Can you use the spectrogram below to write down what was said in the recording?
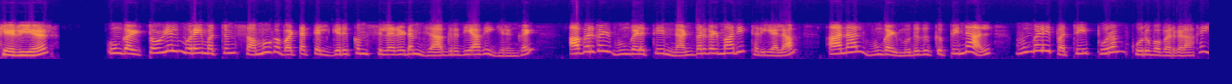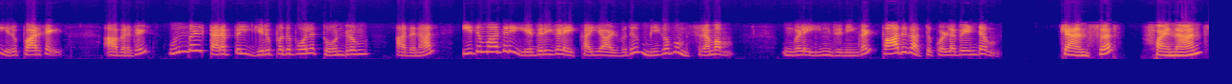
கெரியர் உங்கள் தொழில்முறை மற்றும் சமூக வட்டத்தில் இருக்கும் சிலரிடம் ஜாகிரதையாக இருங்கள். அவர்கள் உங்களுக்கு நண்பர்கள் மாதிரி தெரியலாம். ஆனால் உங்கள் முதுகுக்கு பின்னால் உங்களை பற்றி புறம் கூறுபவர்களாக இருப்பார்கள். அவர்கள் உங்கள் தரப்பில் இருப்பது போல தோன்றும். அதனால் இது மாதிரி எதிரிகளை கையாள்வது மிகவும் சிரமம். உங்களை இன்று நீங்கள் பாதுகாத்துக் கொள்ள வேண்டும். Cancer, finance,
